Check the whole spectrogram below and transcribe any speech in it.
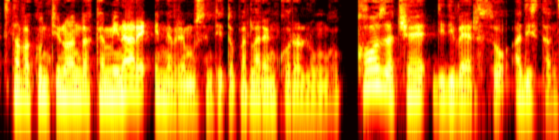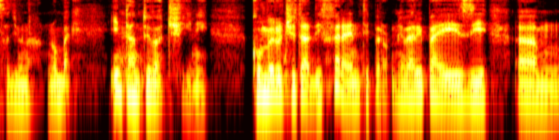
stava continuando a camminare e ne avremmo sentito parlare ancora a lungo. Cosa c'è di diverso a distanza di un anno? Beh, intanto i vaccini con velocità differenti però nei vari paesi, um,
